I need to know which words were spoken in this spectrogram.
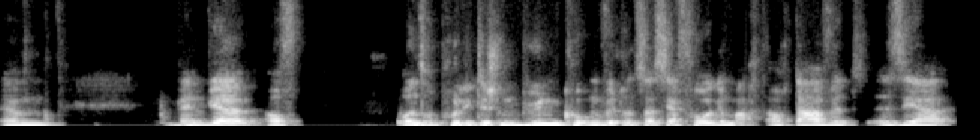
Ähm, wenn wir auf unsere politischen Bühnen gucken, wird uns das ja vorgemacht. Auch da wird sehr,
